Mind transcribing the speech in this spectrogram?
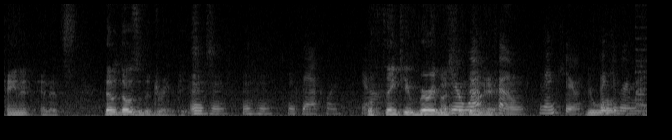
paint it and it's those, those are the dream pieces. Mm-hmm, mm-hmm, exactly. Yeah. Well, thank you very much You're for being welcome. here. Thank you. You're Thank wel- you very much.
